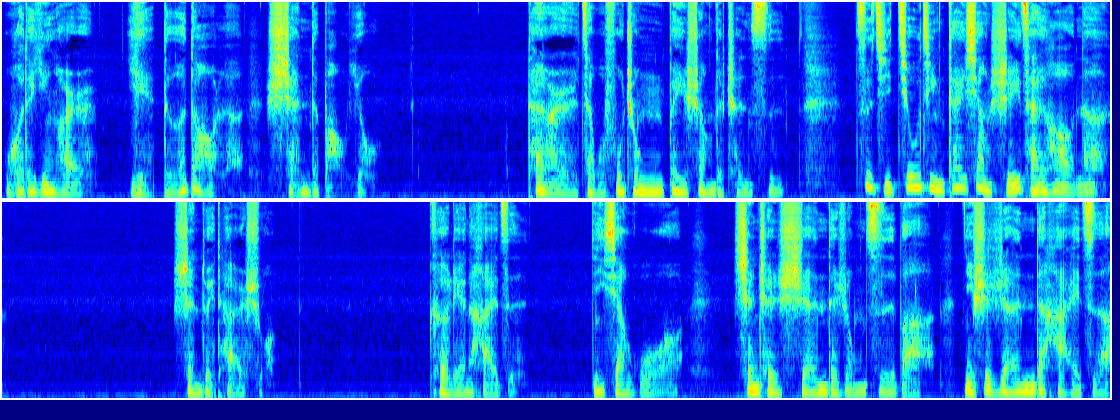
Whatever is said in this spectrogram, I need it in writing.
我的婴儿也得到了神的保佑。胎儿在我腹中悲伤的沉思，自己究竟该向谁才好呢？神对胎儿说：“可怜的孩子，你向我生成神的容姿吧，你是人的孩子啊。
